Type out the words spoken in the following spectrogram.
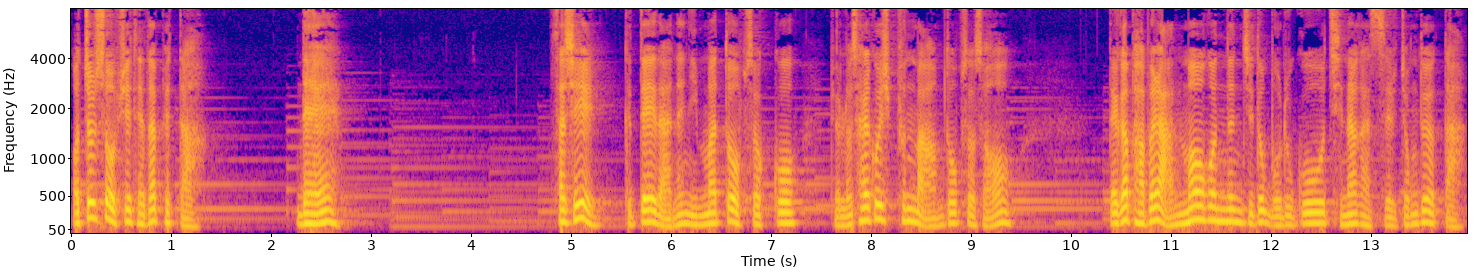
어쩔 수 없이 대답했다. 네. 사실 그때 나는 입맛도 없었고 별로 살고 싶은 마음도 없어서 내가 밥을 안 먹었는지도 모르고 지나갔을 정도였다.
